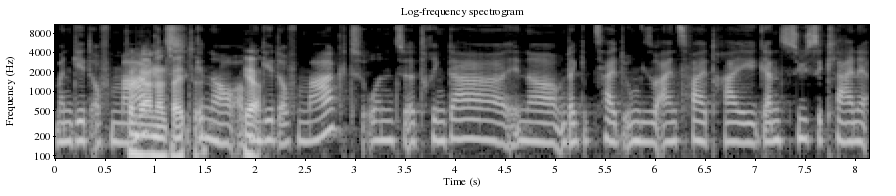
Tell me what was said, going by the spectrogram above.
man geht auf den Markt. Von der anderen Seite. Genau, Ja. man geht auf den Markt und äh, trinkt da in einer, und da gibt's halt irgendwie so ein, zwei, drei ganz süße, kleine,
